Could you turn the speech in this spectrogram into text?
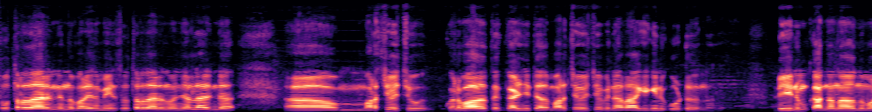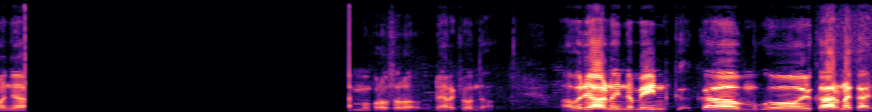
സൂത്രധാരൻ എന്ന് പറയുന്നത് മെയിൻ സൂത്രധാരൻ എന്ന് പറഞ്ഞാൽ അതിന്റെ മറച്ചു വെച്ചു കൊലപാതകത്തിൽ കഴിഞ്ഞിട്ട് അത് മറച്ചു വെച്ചു പിന്നെ റാഗിങ്ങിന് കൂട്ടുന്നത് ഡീനും കന്നനാഥെന്ന് പറഞ്ഞാൽ പ്രൊഫസറോ ഡയറക്ടർ എന്താ. അവരാണ് ഇതിന്റെ മെയിൻ കാരണക്കാർ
